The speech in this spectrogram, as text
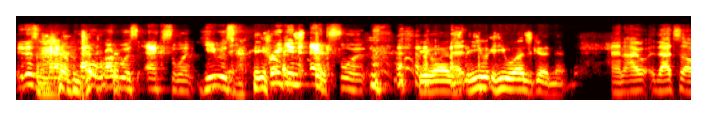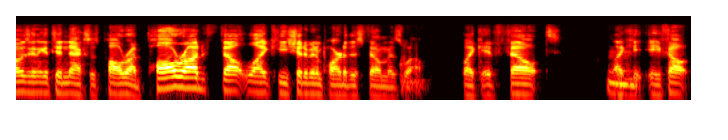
It doesn't matter. Paul Rudd was excellent. He was He was friggin' good. excellent. He was he he was good in it. And I that's what I was gonna get to next was Paul Rudd. Paul Rudd felt like he should have been a part of this film as well. Like it felt like Mhm. he, he felt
